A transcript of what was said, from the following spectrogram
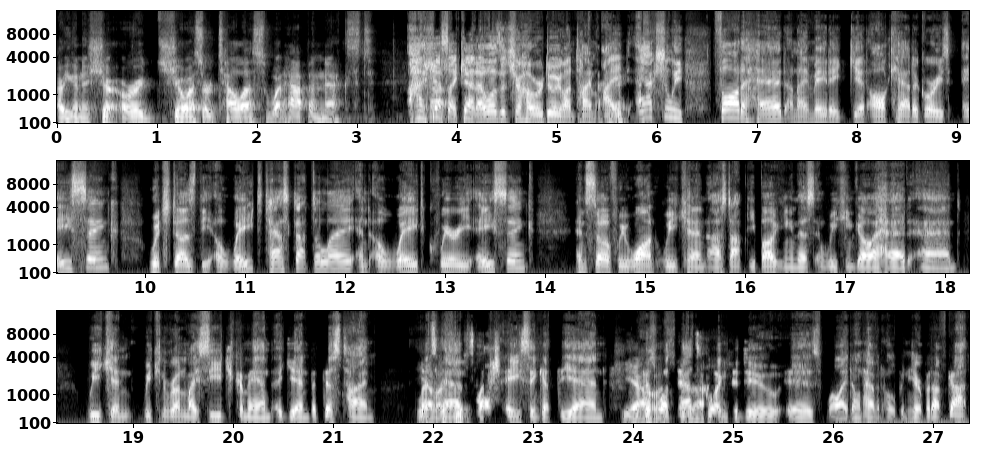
are you going to show or show us or tell us what happened next? I guess I can. I wasn't sure how we're doing on time. I actually thought ahead and I made a get all categories async, which does the await task.delay and await query async. And so if we want, we can uh, stop debugging this and we can go ahead and we can we can run my siege command again, but this time let's, yeah, let's add just, slash async at the end. Yeah, because what that's that. going to do is, well, I don't have it open here, but I've got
